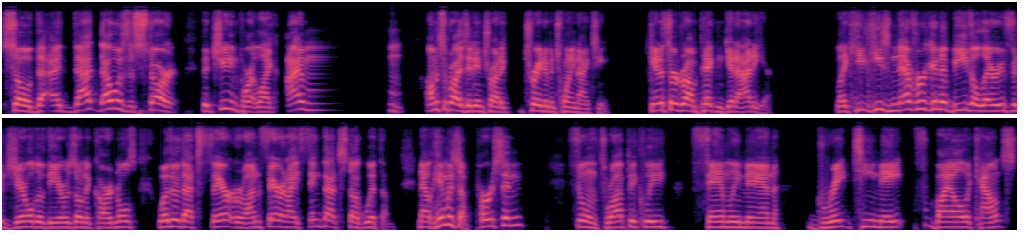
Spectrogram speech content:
So that that that was the start. The cheating part, like I'm, I'm surprised they didn't try to trade him in 2019. Get a third round pick and get out of here. Like he he's never going to be the Larry Fitzgerald of the Arizona Cardinals, whether that's fair or unfair. And I think that stuck with him. Now, him as a person, philanthropically, family man, great teammate by all accounts,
